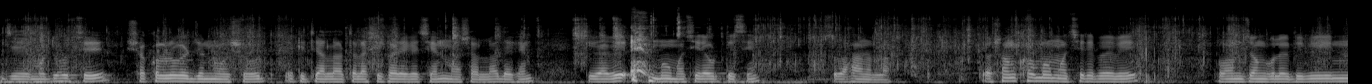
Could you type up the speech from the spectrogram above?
যে মধু হচ্ছে সকল রোগের জন্য ওষুধ। এটিতে আল্লাহ তালা শিফা রেখেছেন মাশাল্লাহ দেখেন কীভাবে মৌমাছিরা উঠতেছে। সুবাহান আল্লাহ অসংখ্য মৌমাছির এভাবে বন জঙ্গলের বিভিন্ন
